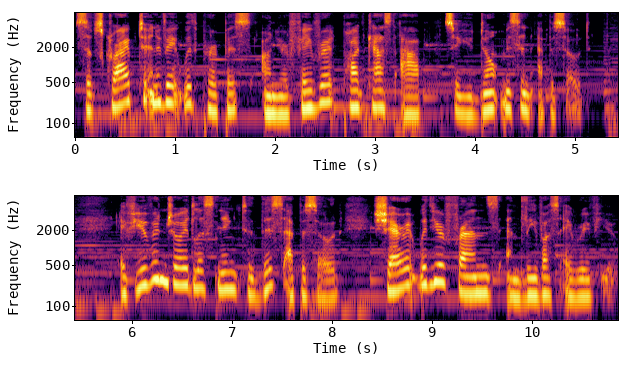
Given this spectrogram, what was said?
Subscribe to Innovate with Purpose on your favorite podcast app so you don't miss an episode. If you've enjoyed listening to this episode, share it with your friends and leave us a review.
